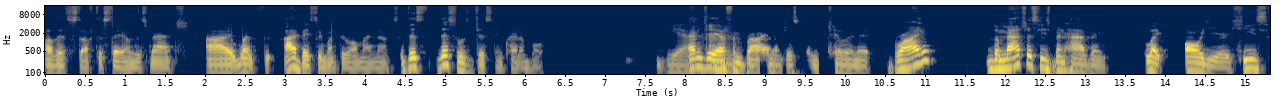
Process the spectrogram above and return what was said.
other stuff to say on this match. I went through I basically went through all my notes. This this was just incredible. Yeah, I MJF mean, and Bryan have just been killing it. Bryan, the matches he's been having like all year, he's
